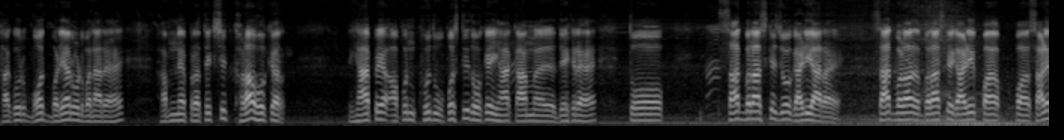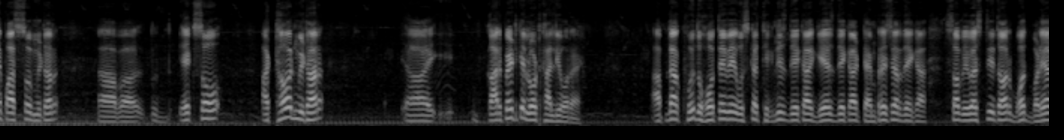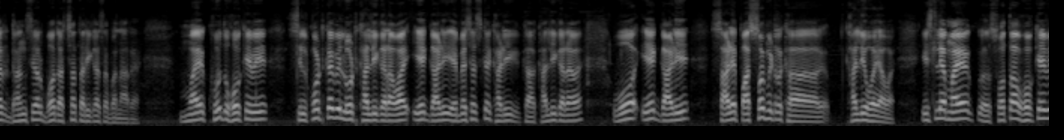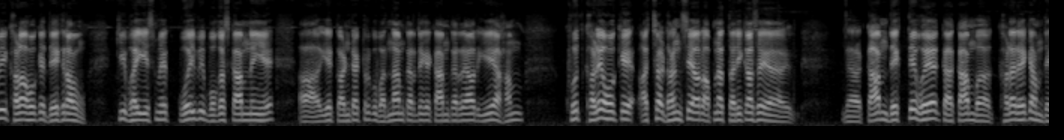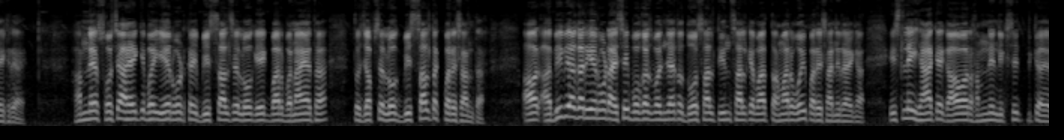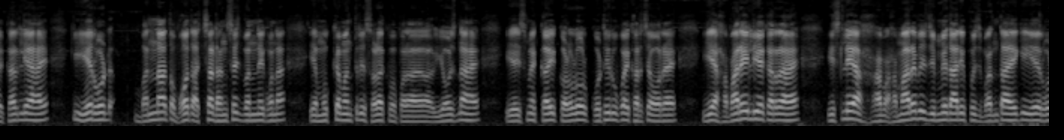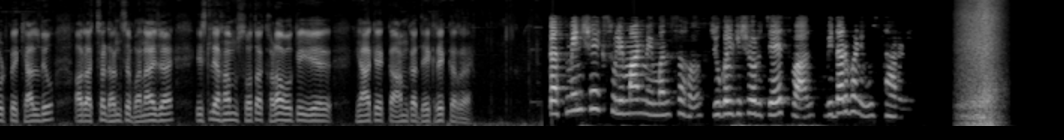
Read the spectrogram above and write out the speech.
ठाकुर बहुत बढ़िया रोड बना रहे है। हमने प्रतीक्षित खड़ा होकर यहाँ पे अपन खुद उपस्थित होकर यहाँ काम देख रहे हैं। तो सात बरास के जो गाड़ी आ रहा है सात बड़ा बरास के गाड़ी पा, साढ़े पाँच सौ मीटर एक सौ अट्ठावन मीटर कारपेट के लोट खाली हो रहा है। अपना खुद होते हुए उसका थिकनेस देखा गैस देखा टेम्परेचर देखा सब व्यवस्थित और बहुत बढ़िया ढंग से और बहुत अच्छा तरीका से बना रहा है। मैं खुद होके भी सिलकोट का भी लोट खाली करा हुआ है एक गाड़ी एम एस एस के खाली खा, खाली करा हुआ है वो एक गाड़ी साढ़े पाँच सौ मीटर खा, खाली होया हुआ है। इसलिए मैं स्वतः होके भी खड़ा होके देख रहा हूँ कि भाई इसमें कोई भी बोगस काम नहीं है। आ, ये कॉन्ट्रैक्टर को बदनाम करने का काम कर रहा है और ये हम खुद खड़े होके अच्छा ढंग से और अपना तरीका से अ, काम देखते हुए का, काम खड़े रह के हम देख रहे हैं। हमने सोचा है कि भाई ये रोड कई 20 साल से लोग एक बार बनाया था तो जब से लोग 20 साल तक परेशान था। और अभी भी अगर ये रोड ऐसे ही बोगस बन जाए तो दो साल तीन साल के बाद तो हमारा वही परेशानी रहेगा। इसलिए यहाँ के गाँव और हमने निश्चित कर लिया है कि ये रोड बनना तो बहुत अच्छा ढंग से बनने को ना, ये मुख्यमंत्री सड़क योजना है, ये इसमें कई करोड़ों कोटि रुपए खर्चा हो रहा है, ये हमारे लिए कर रहा है, इसलिए हम, हमारे भी ज़िम्मेदारी कुछ बनता है कि ये रोड पे ख्याल दो और अच्छा ढंग से बनाया जाए, इसलिए हम स्वतः खड़ा होकर ये यहाँ के काम का देख रेख कर रहा है। तस्मिन शेख सुलेमान मेमनसह जुगल किशोर जयस्वाल, विदर्भ न्यूज़ धारणी।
